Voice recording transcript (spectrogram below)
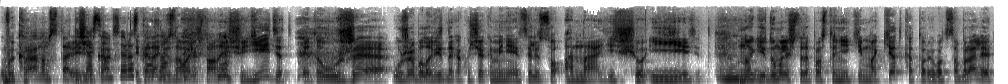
В экраном ставили, нам как? и когда не узнавали, что она еще едет, это уже, уже было видно, как у человека меняется лицо. Она еще и едет. Многие думали, что это просто некий макет, который вот собрали,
